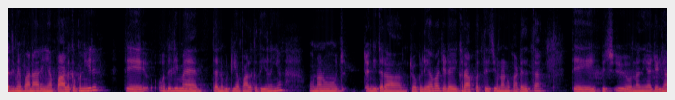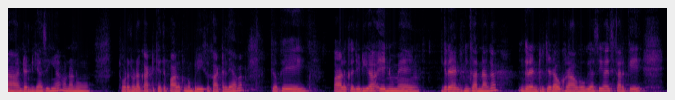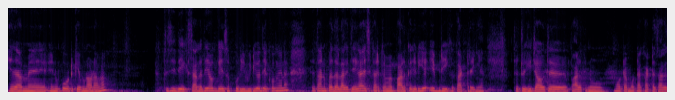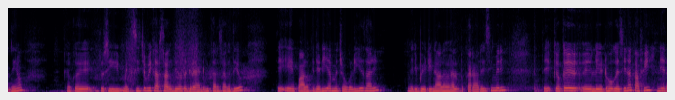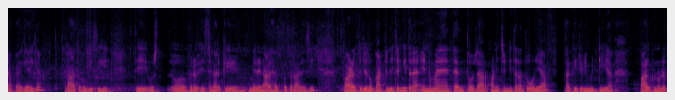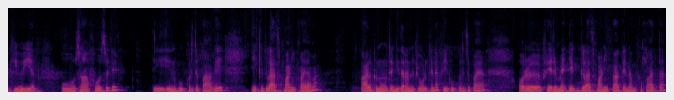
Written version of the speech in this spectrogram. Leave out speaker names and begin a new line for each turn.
ਅੱਜ ਮੈਂ ਬਣਾ ਰਹੀ ਹਾਂ ਪਾਲਕ ਪਨੀਰ ਅਤੇ ਉਹਦੇ ਲਈ ਮੈਂ ਤਿੰਨ ਗੁੱਟੀਆਂ ਪਾਲਕ ਦੀਆਂ ਲਈਆਂ। ਉਹਨਾਂ ਨੂੰ ਚੰਗੀ ਤਰ੍ਹਾਂ ਚੁਗ ਲਿਆ ਵਾ, ਜਿਹੜੇ ਖਰਾਬ ਪੱਤੇ ਸੀ ਉਹਨਾਂ ਨੂੰ ਕੱਢ ਦਿੱਤਾ ਅਤੇ ਪਿਛ ਉਹਨਾਂ ਦੀਆਂ ਜਿਹੜੀਆਂ ਡੰਡੀਆਂ ਸੀਗੀਆਂ, ਉਹਨਾਂ ਨੂੰ ਥੋੜ੍ਹਾ ਥੋੜ੍ਹਾ ਕੱਟ ਕੇ ਅਤੇ ਪਾਲਕ ਨੂੰ ਬਰੀਕ ਕੱਟ ਲਿਆ ਵਾ, ਕਿਉਂਕਿ ਪਾਲਕ ਜਿਹੜੀ ਆ, ਇਹਨੂੰ ਮੈਂ ਗ੍ਰੈਂਡ ਨਹੀਂ ਕਰਨਾ ਗਾ। ਗ੍ਰੈਂਡਰ ਜਿਹੜਾ ਉਹ ਖਰਾਬ ਹੋ ਗਿਆ ਸੀਗਾ, ਇਸ ਕਰਕੇ ਇਹਦਾ ਮੈਂ ਇਹਨੂੰ ਘੋਟ ਕੇ ਬਣਾਉਣਾ ਵਾ। ਤੁਸੀਂ ਦੇਖ ਸਕਦੇ ਹੋ, ਅੱਗੇ ਸਭ ਪੂਰੀ ਵੀਡੀਓ ਦੇਖੋਗੇ ਨਾ, ਤੇ ਤੁਹਾਨੂੰ ਪਤਾ ਲੱਗ ਜਾਏਗਾ, ਇਸ ਕਰਕੇ ਮੈਂ ਪਾਲਕ ਜਿਹੜੀ ਹੈ, ਇਹ ਬਰੀਕ ਕੱਟ ਰਹੀ ਹਾਂ। ਤੇ ਤੁਸੀਂ ਚਾਹੋ ਤੇ ਪਾਲਕ ਨੂੰ ਮੋਟਾ ਮੋਟਾ ਕੱਟ ਸਕਦੇ ਹੋ, ਕਿਉਂਕਿ ਤੁਸੀਂ ਮਿਕਸੀ 'ਚ ਵੀ ਕਰ ਸਕਦੇ ਹੋ ਤੇ ਗ੍ਰਾਈਂਡ ਵੀ ਕਰ ਸਕਦੇ ਹੋ। ਤੇ ਇਹ ਪਾਲਕ ਜਿਹੜੀ ਆ ਮੈਂ ਚੁਗ ਲਈ ਹੈ ਸਾਰੀ। ਮੇਰੀ ਬੇਟੀ ਨਾਲ ਹੈਲਪ ਕਰਾ ਰਹੀ ਸੀ ਮੇਰੀ। ਤੇ ਕਿਉਂਕਿ ਲੇਟ ਹੋ ਗਏ ਸੀ ਨਾ ਕਾਫੀ, ਹਨੇਰਾ ਪੈ ਗਿਆ ਹੈਗਾ ਰਾਤ ਹੋ ਗਈ ਸੀਗੀ। ਤੇ ਉਸ, ਉਹ ਫਿਰ ਇਸ ਕਰਕੇ ਮੇਰੇ ਨਾਲ ਹੈਲਪ ਕਰਾ ਰਹੇ ਸੀ। ਪਾਲਕ ਜਦੋਂ ਕੱਟ ਲਈ ਚੰਗੀ ਤਰ੍ਹਾਂ, ਇਹਨੂੰ ਮੈਂ ਤਿੰਨ ਤੋਂ ਚਾਰ ਪਾਣੀ ਚੰਗੀ ਤਰ੍ਹਾਂ ਧੋ ਲਿਆ ਤਾਂ ਕਿ ਜਿਹੜੀ ਮਿੱਟੀ ਆ, ਪਾਲਕ ਨੂੰ ਲੱਗੀ ਹੋਈ ਆ, ਉਹ ਸਾਫ਼ ਹੋ ਸਕੇ ਤੇ ਇਹਨੂੰ ਕੁੱਕਰ 'ਚ ਪਾ ਕੇ ਇੱਕ ਗਲਾਸ ਪਾਣੀ ਪਾਇਆ ਵਾ। ਪਾਲਕ ਨੂੰ ਚੰਗੀ ਤਰ੍ਹਾਂ ਨਿਚੋੜ ਕੇ ਨਾ ਫਿਰ ਕੁੱਕਰ 'ਚ ਪਾਇਆ ਔਰ ਫਿਰ ਮੈਂ ਇੱਕ ਗਲਾਸ ਪਾਣੀ ਪਾ ਕੇ ਨਮਕ ਪਾ ਦਿੱਤਾ।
